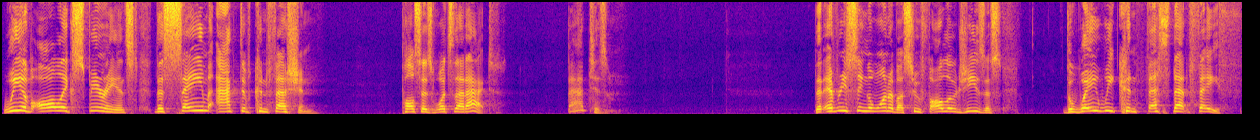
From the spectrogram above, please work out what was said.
we have all experienced the same act of confession. Paul says, What's that act? Baptism that every single one of us who follow Jesus, the way we confess that faith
